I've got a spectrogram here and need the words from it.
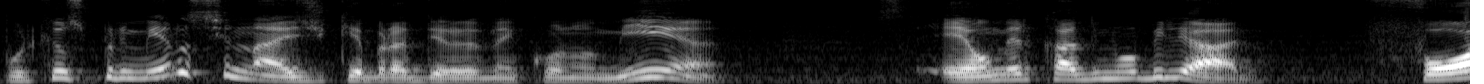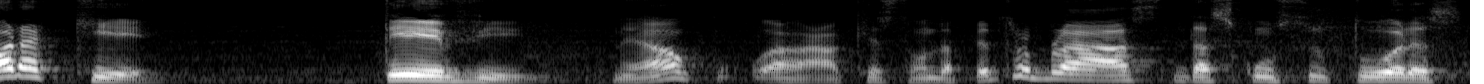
Porque os primeiros sinais de quebradeira na economia é o mercado imobiliário. Fora que teve né, a questão da Petrobras, das construtoras,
